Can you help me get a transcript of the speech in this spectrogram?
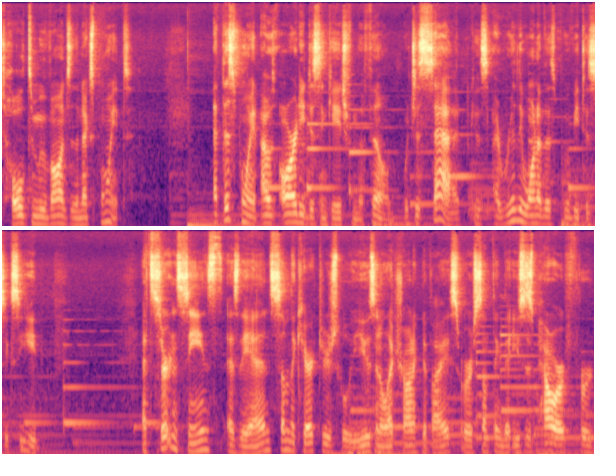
told to move on to the next point. At this point, I was already disengaged from the film, which is sad because I really wanted this movie to succeed. At certain scenes, as they end, some of the characters will use an electronic device or something that uses power for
